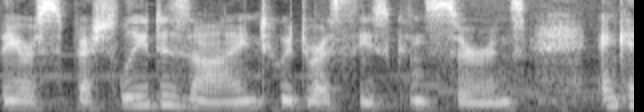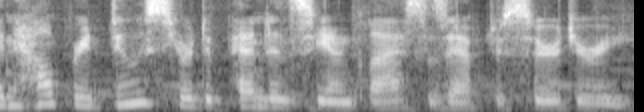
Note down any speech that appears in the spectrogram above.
They are specially designed to address these concerns and can help reduce your dependency on glasses after surgery.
